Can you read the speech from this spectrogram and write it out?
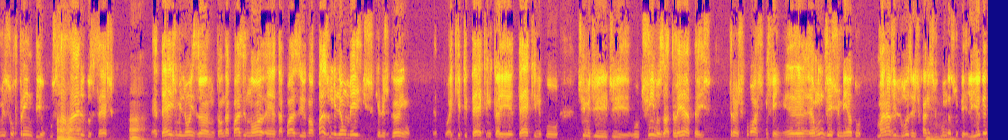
me surpreendeu. O salário uhum. do Sesc ah. é 10 milhões ano, então dá quase, no, é, dá quase, no, quase um milhão mês que eles ganham. A equipe técnica e técnico, time de, de o time, os atletas, transporte, enfim, é, é um investimento maravilhoso eles ficaram em segundo na Superliga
